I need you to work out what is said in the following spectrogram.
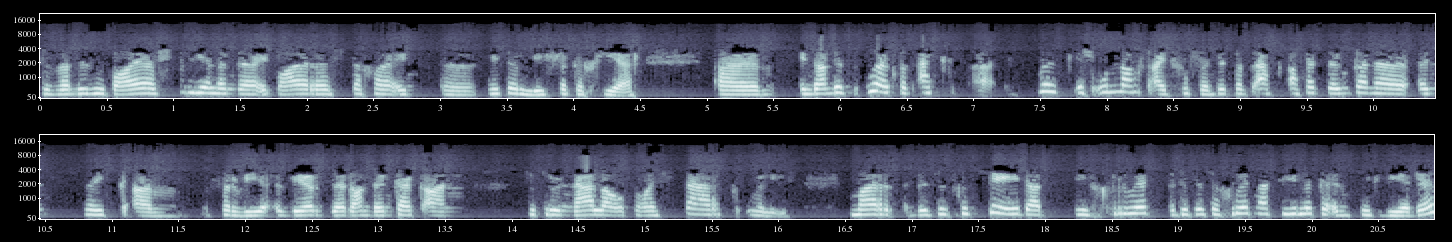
so dit is baie streelende en baie rustige en uh, net 'n lieflike geur. Ehm um, en dan is ook wat ek uh, ook is onlangs uitgevind het dat ek as ek dink aan 'n insek um verweer dan dink ek aan citronella of daai sterk olies. Maar dit is gesê dat die groot dit is 'n groot natuurlike insekweerder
